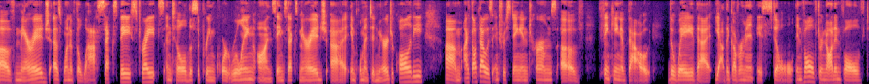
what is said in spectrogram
of marriage as one of the last sex based rights until the Supreme Court ruling on same sex marriage uh, implemented marriage equality. Um, I thought that was interesting in terms of thinking about the way that, yeah, the government is still involved or not involved,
